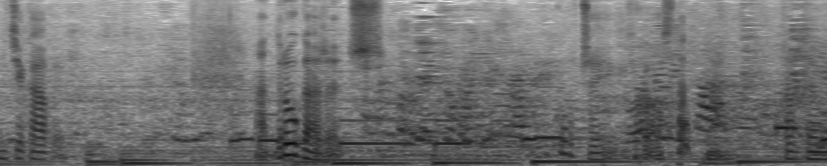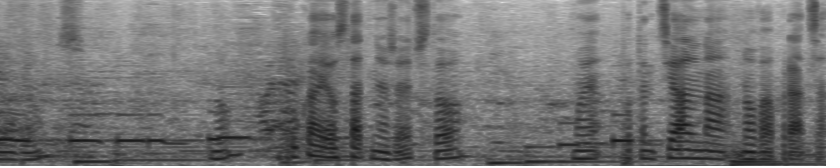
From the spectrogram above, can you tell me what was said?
nieciekawych. A druga rzecz, kurczę, chyba ostatnia, prawdę mówiąc, no, druga i ostatnia rzecz to moja potencjalna nowa praca.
